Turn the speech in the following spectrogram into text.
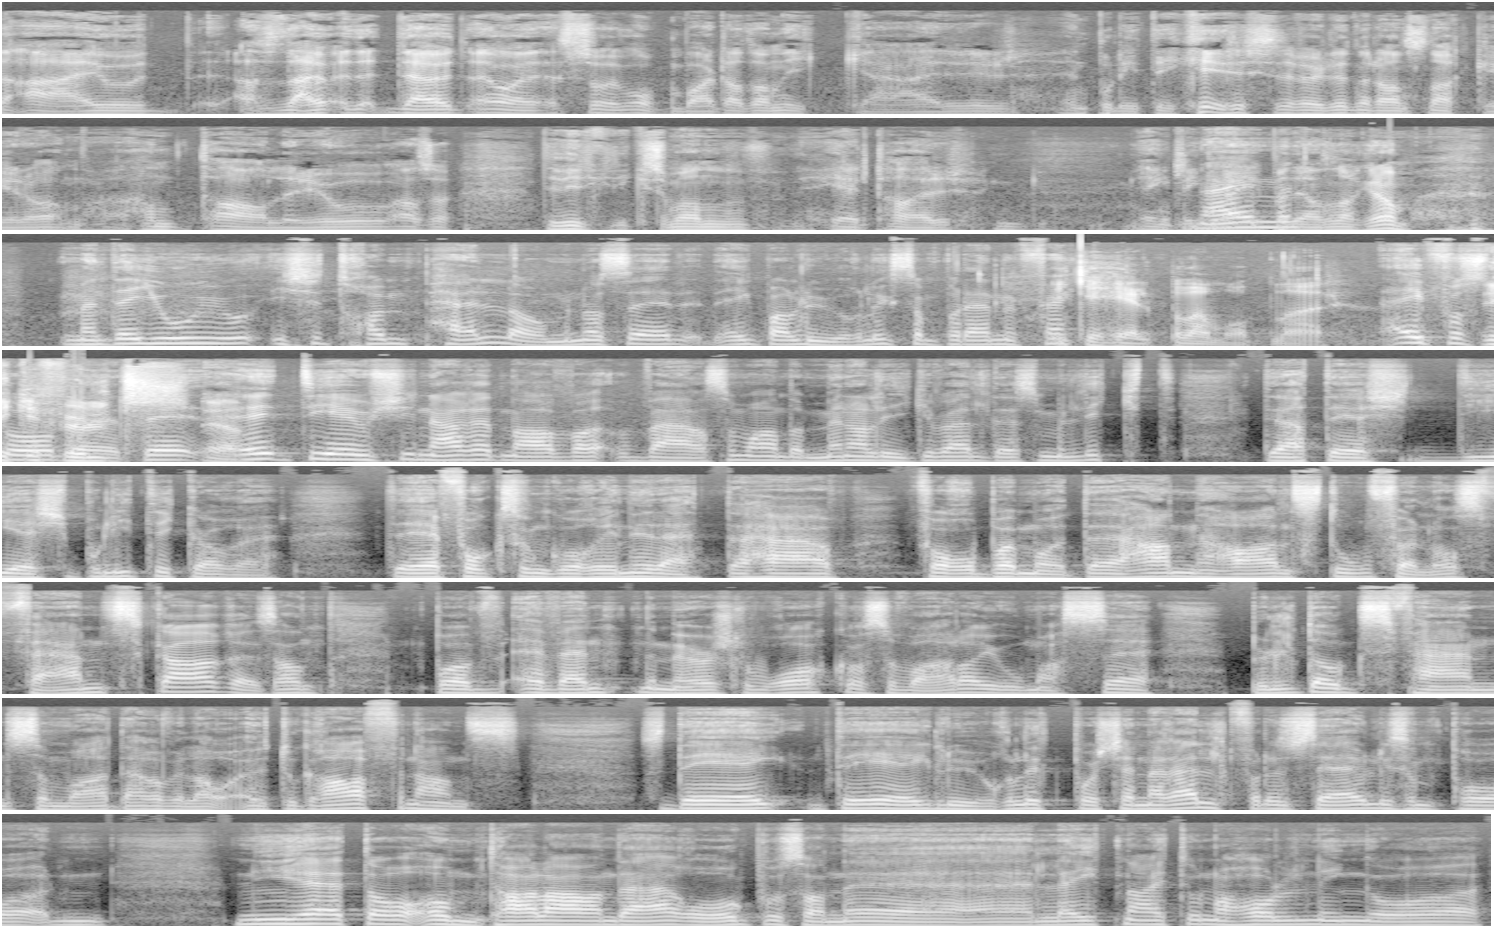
det er jo altså det er jo, det er jo så åpenbart at han ikke er en politiker, selvfølgelig, når han snakker. Og han, han taler jo Altså, det virker ikke som han helt har egentlig Nei, greie på men- det han snakker om. Men det gjorde jo ikke Trump heller. Men også er jeg bare lurer liksom på den effekten. Ikke helt på den måten her. Jeg forstår Ikke fullt, det. det ja. De er jo ikke i nærheten av å være som hverandre, men allikevel, det som er likt, det er at det er, de er ikke politikere. Det er folk som går inn i dette her for å på en måte Han har en stor følgers fanskare. sant? På eventene med Herschel Walker så var det jo masse Bulldogs-fans som var der og ville ha autografen hans. Så det, er det jeg lurer litt på generelt, for du ser jo liksom på nyheter og omtale av han der, og på sånne eh, late night-underholdning og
